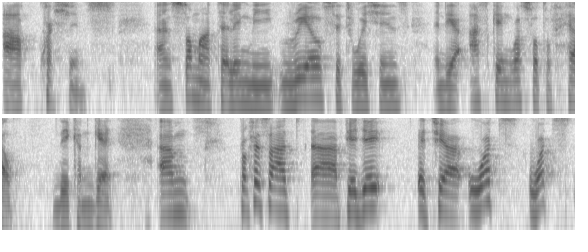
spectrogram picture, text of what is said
are questions. And some are telling me real situations and they are asking what sort of help they can get. Um, Professor uh, PJ, Etia, what, what,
